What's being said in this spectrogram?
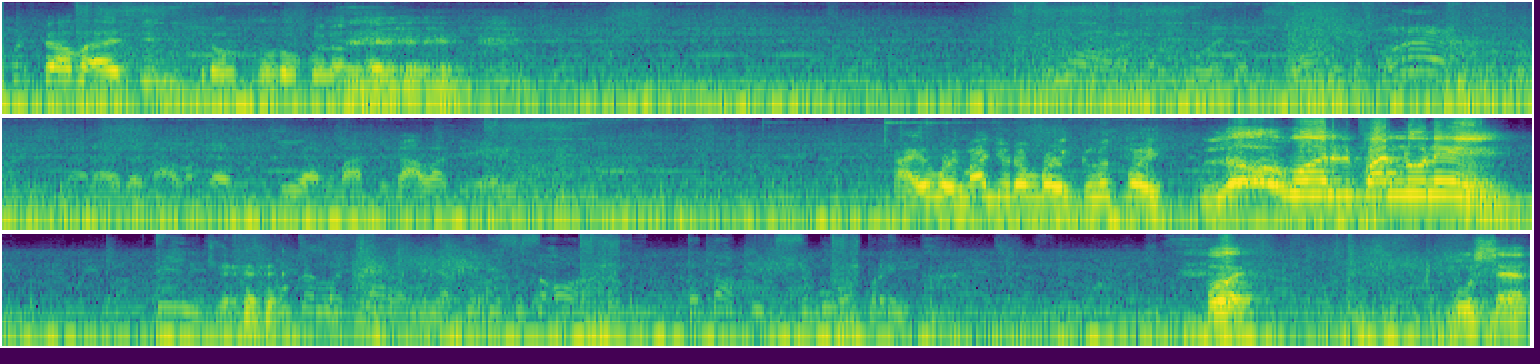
Udah apa anjing coba anjing. Semua orang harus mulai dari suatu tempat. Darah udah sama kan. Yang mati kalah sih guys. Ayo boy, maju dong boy, gelut boy. Lu gua di depan lu nih. Woi. Buset.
